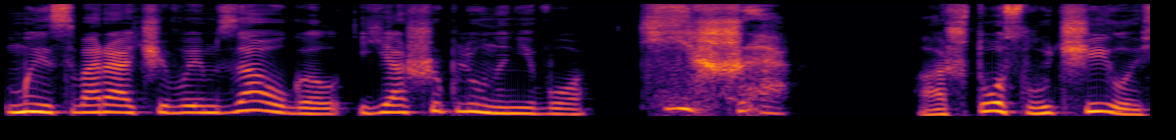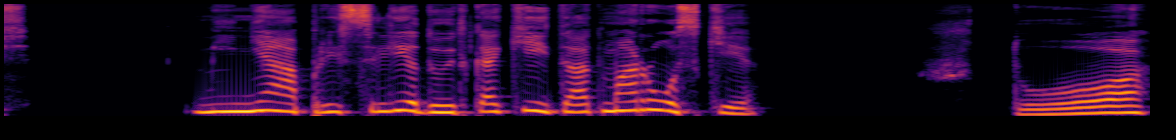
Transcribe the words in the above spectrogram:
Мы сворачиваем за угол, я шиплю на него. «Тише!» «А что случилось?» «Меня преследуют какие-то отморозки». «Что?»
